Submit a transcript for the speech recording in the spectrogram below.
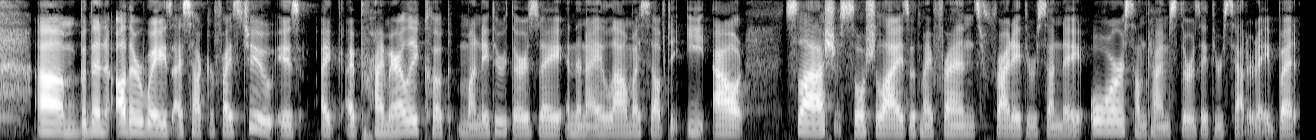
um, but then other ways I sacrifice too is I, I primarily cook Monday through Thursday, and then I allow myself to eat out slash socialize with my friends Friday through Sunday or sometimes Thursday through Saturday. But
